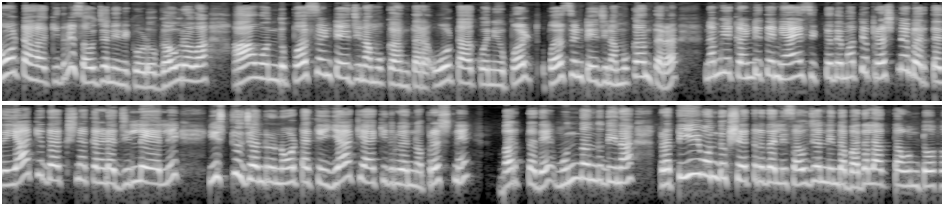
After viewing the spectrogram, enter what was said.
ನೋಟ ಹಾಕಿದರೆ ಸೌಜನ್ಯನಿಗೆ ಕೊಡು ಗೌರವ. ಆ ಒಂದು ಪರ್ಸೆಂಟೇಜಿನ ಮುಖಾಂತರ ಓಟ್ ಹಾಕುವ ನೀವು ಪರ್ ಪರ್ಸೆಂಟೇಜಿನ ಮುಖಾಂತರ ನಮಗೆ ಖಂಡಿತ ನ್ಯಾಯ ಸಿಗ್ತದೆ ಮತ್ತು ಪ್ರಶ್ನೆ ಬರ್ತದೆ. ಯಾಕೆ ದಕ್ಷಿಣ ಕನ್ನಡ ಜಿಲ್ಲೆಯಲ್ಲಿ ಇಷ್ಟು ಜನರು ನೋಟಕ್ಕೆ ಯಾಕೆ ಹಾಕಿದ್ರು ಅನ್ನೋ ಪ್ರಶ್ನೆ ಬರ್ತದೆ. ಮುಂದೊಂದು ದಿನ ಪ್ರತಿ ಒಂದು ಕ್ಷೇತ್ರದಲ್ಲಿ ಸೌಜನ್ಯಿಂದ ಬದಲಾಗ್ತಾ ಉಂಟು.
